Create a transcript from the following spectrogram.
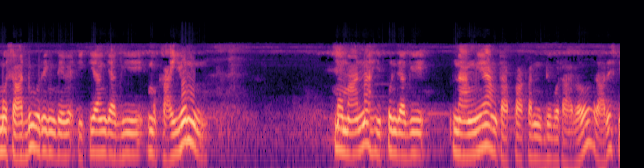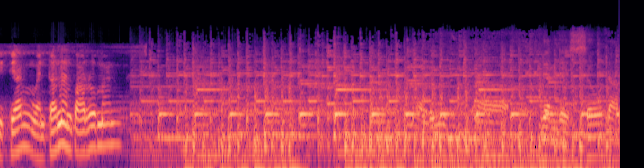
mesadu ring dewek titiang jagi mekayun memanah ipun jagi nangyang tapakan diberaro raris titiang wentonan paruman. Uh, Deso dan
